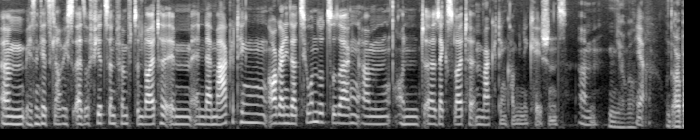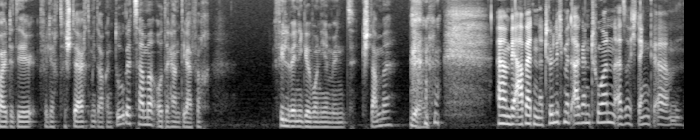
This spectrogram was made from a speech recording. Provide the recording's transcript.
Ähm, wir sind jetzt, glaube ich, also 14, 15 Leute im, in der Marketing-Organisation sozusagen ähm, und äh, sechs Leute im Marketing Communications. Ähm, Jawohl. Ja. Und arbeitet ihr vielleicht verstärkt mit Agenturen zusammen oder habt ihr einfach viel weniger, wo ihr müsst stemmen ähm, Wir arbeiten natürlich mit Agenturen. Also ich denke, ähm,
